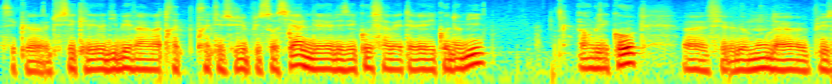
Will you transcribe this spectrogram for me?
c'est que tu sais que Libé va, traiter le sujet plus social, les, échos ça va être économie, l'angle écho, euh, le monde euh, plus,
